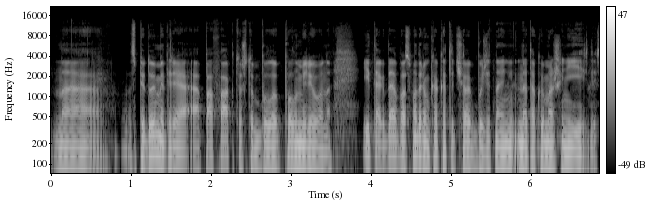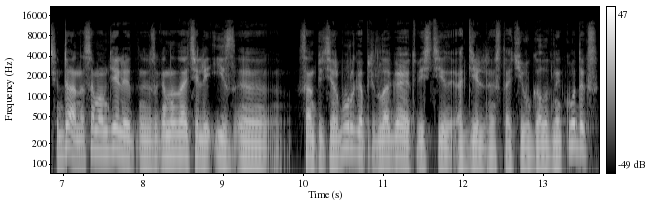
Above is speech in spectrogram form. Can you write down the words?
на спидометре, а по факту, чтобы было полмиллиона. И тогда посмотрим, как этот человек будет на, на такой машине ездить. Да, на самом деле э, законодатели из э, Санкт-Петербурга предлагают ввести отдельную статью в Уголовный кодекс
